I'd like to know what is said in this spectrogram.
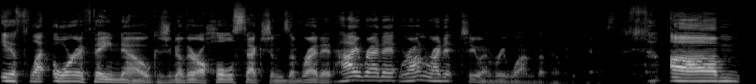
if like or if they know, because you know there are whole sections of Reddit. Hi Reddit. We're on Reddit too, everyone, but nobody cares. Um,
